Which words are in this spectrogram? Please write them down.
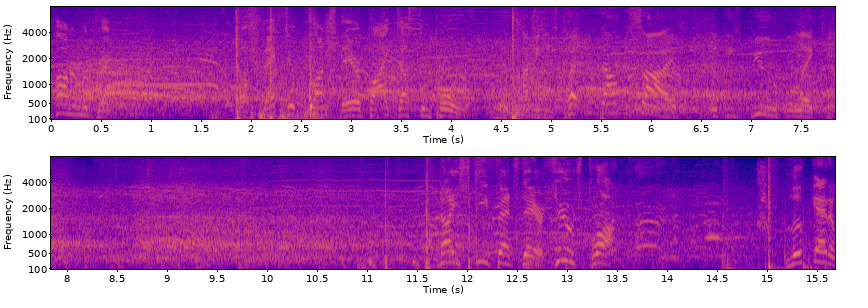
Conor McGregor. Effective punch there by Dustin Poirier. I mean, he's cutting down the size with these beautiful leg kicks. Nice defense there. Huge block. Look at him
